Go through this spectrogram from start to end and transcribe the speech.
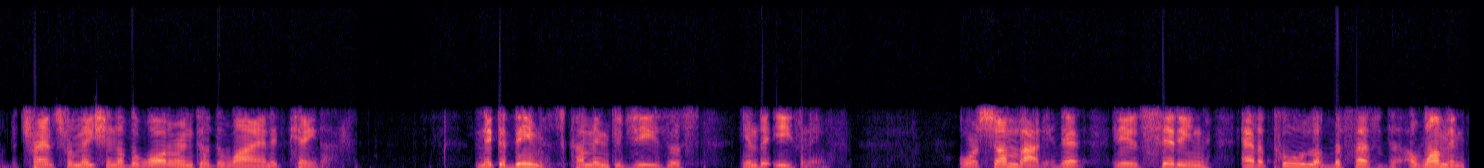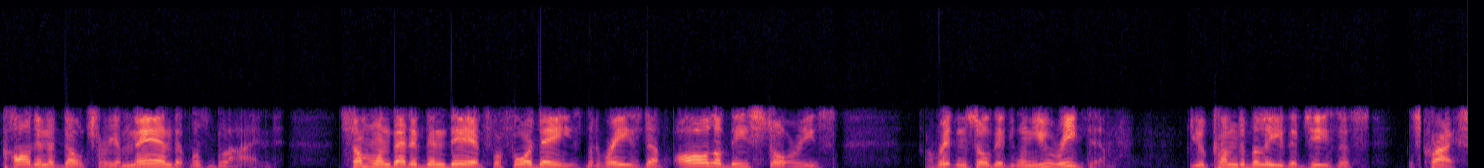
of the transformation of the water into the wine at Cana. Nicodemus coming to Jesus in the evening. Or somebody that is sitting at a pool of Bethesda, a woman caught in adultery, a man that was blind, someone that had been dead for four days but raised up. All of these stories are written so that when you read them, you come to believe that Jesus is Christ.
